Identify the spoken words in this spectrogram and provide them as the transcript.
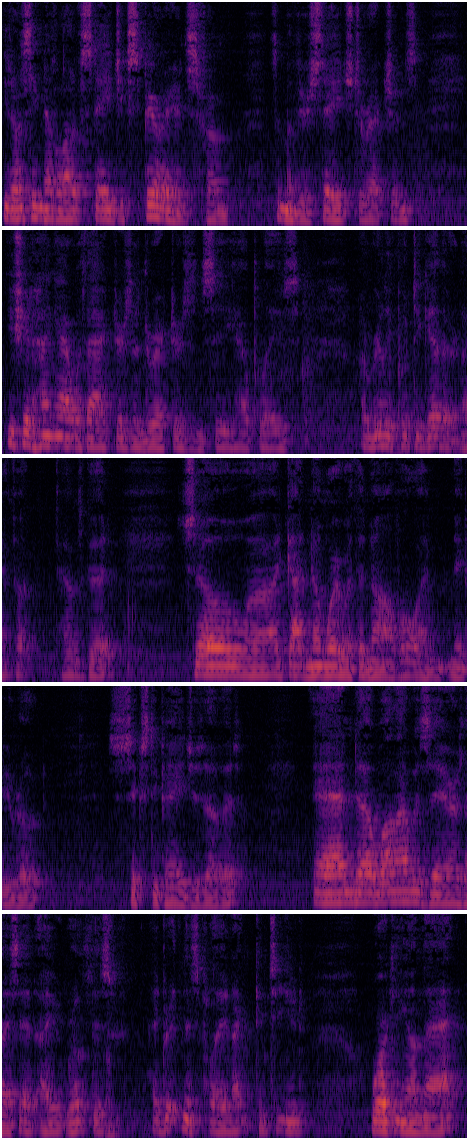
You don't seem to have a lot of stage experience from some of your stage directions. You should hang out with actors and directors and see how plays are really put together. And I thought, sounds good. So uh, I got nowhere with the novel. I maybe wrote 60 pages of it. And uh, while I was there, as I said, I wrote this, I'd written this play and I continued working on that.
